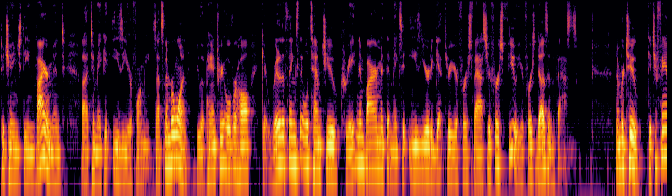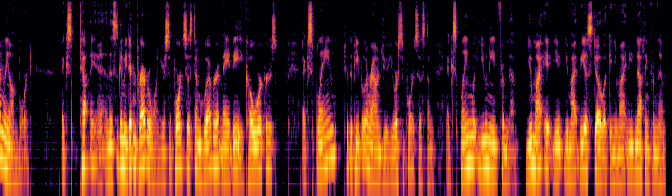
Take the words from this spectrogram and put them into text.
to change the environment uh, to make it easier for me. So that's number one. Do a pantry overhaul. Get rid of the things that will tempt you. Create an environment that makes it easier to get through your first fast, your first few, your first dozen fasts. Number two, get your family on board and this is going to be different for everyone, your support system, whoever it may be, coworkers, explain to the people around you, your support system, explain what you need from them. You might you, you might be a stoic and you might need nothing from them.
